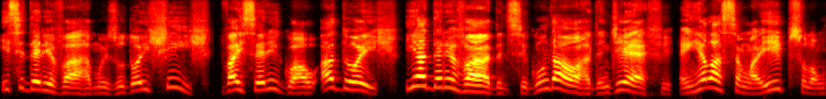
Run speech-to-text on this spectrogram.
e se derivarmos o 2x, vai ser igual a 2. E a derivada de segunda ordem de f em relação a y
